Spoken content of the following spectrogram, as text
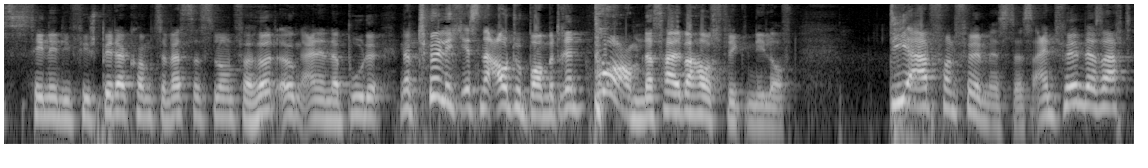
Szene, die viel später kommt, Sylvester Stallone verhört irgendeinen in der Bude. Natürlich ist eine Autobombe drin, boom, das halbe Haus fliegt in die Luft. Die Art von Film ist es. Ein Film, der sagt,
